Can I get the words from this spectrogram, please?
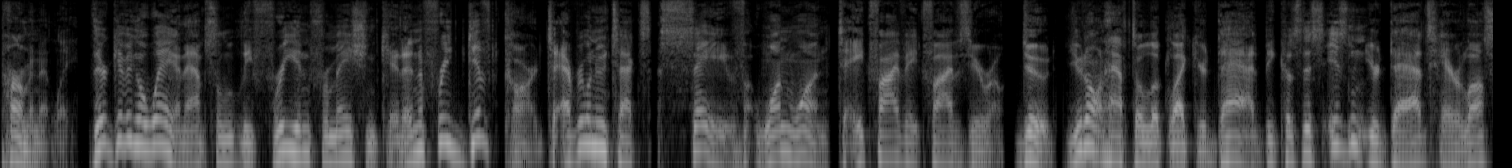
permanently. They're giving away an absolutely free information kit and a free gift card to everyone who texts SAVE11 to 85850. Dude, you don't have to look like your dad because this isn't your dad's hair loss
